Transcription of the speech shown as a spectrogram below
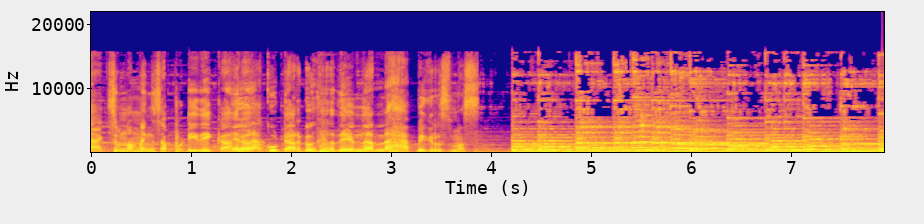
മാക്സിമം നമ്മളെങ്കിൽ സപ്പോർട്ട് ചെയ്തേക്കുക. എല്ലാ കൂട്ടുകാർക്കും ഹൃദയം നിറഞ്ഞ ഹാപ്പി ക്രിസ്മസ് Thank you.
